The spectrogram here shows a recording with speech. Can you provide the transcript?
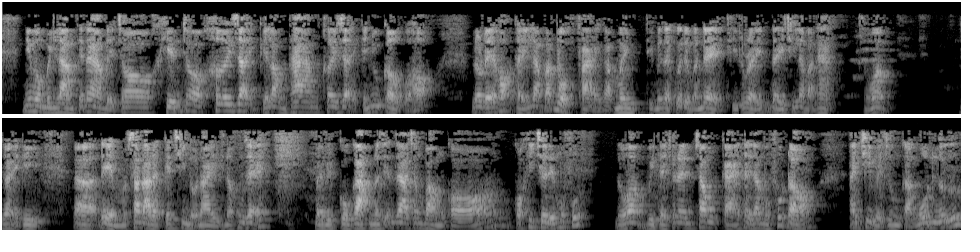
nhưng mà mình làm thế nào để cho khiến cho khơi dậy cái lòng tham khơi dậy cái nhu cầu của họ. Lúc đấy họ thấy là bắt buộc phải gặp mình thì mới giải quyết được vấn đề thì lúc đấy đấy chính là bán hàng đúng không? Vậy thì à, để mà sao đạt được cái trình độ này thì nó không dễ. Bởi vì cuộc gặp nó diễn ra trong vòng có có khi chưa đến một phút đúng không? Vì thế cho nên trong cái thời gian một phút đó anh chị phải dùng cả ngôn ngữ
